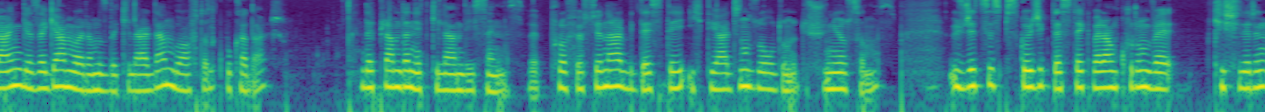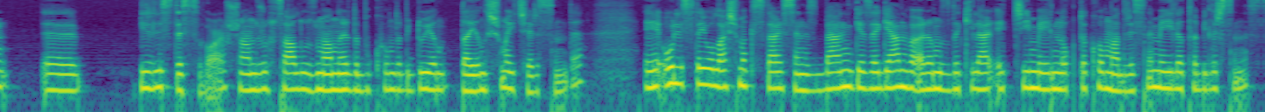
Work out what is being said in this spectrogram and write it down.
Ben gezegen ve aramızdakilerden bu haftalık bu kadar. Depremden etkilendiyseniz ve profesyonel bir desteğe ihtiyacınız olduğunu düşünüyorsanız, ücretsiz psikolojik destek veren kurum ve kişilerin e, bir listesi var. Şu an ruh sağlığı uzmanları da bu konuda bir dayanışma içerisinde. E, o listeye ulaşmak isterseniz ben gezegen ve aramızdakiler gmail.com adresine mail atabilirsiniz.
